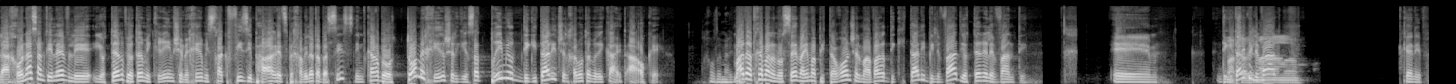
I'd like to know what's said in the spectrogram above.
לאחרונה שמתי לב ליותר ויותר מקרים שמחיר משחק פיזי בארץ בחבילת הבסיס נמכר באותו מחיר של גרסת פרימיום דיגיטלית של חנות אמריקאית. אה, אוקיי. חוץ אמריקאי. מה דעתכם על הנושא והאם הפתרון של מעבר דיגיטלי בלבד יותר רלוונטי? אה, דיגיטלי בלבד, כן ניב.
